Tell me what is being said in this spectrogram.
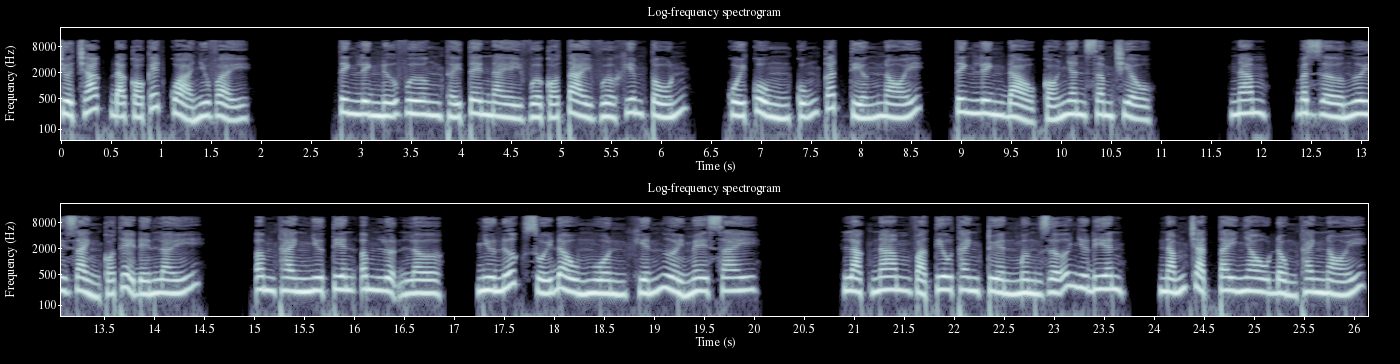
chưa chắc đã có kết quả như vậy. Tinh linh nữ vương thấy tên này vừa có tài vừa khiêm tốn, cuối cùng cũng cất tiếng nói, tinh linh đảo có nhân xâm triều. Năm, bất giờ ngươi rảnh có thể đến lấy. Âm thanh như tiên âm lượn lờ, như nước suối đầu nguồn khiến người mê say. Lạc Nam và Tiêu Thanh Tuyền mừng rỡ như điên, nắm chặt tay nhau đồng thanh nói,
